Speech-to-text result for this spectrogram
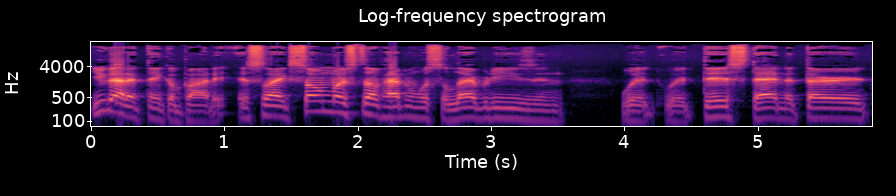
You got to think about it. It's like so much stuff happened with celebrities and with with this, that, and the third.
